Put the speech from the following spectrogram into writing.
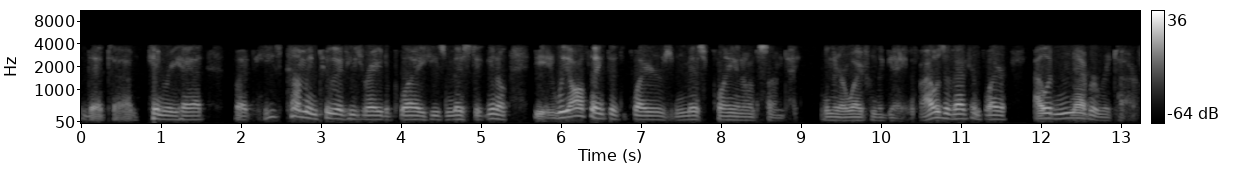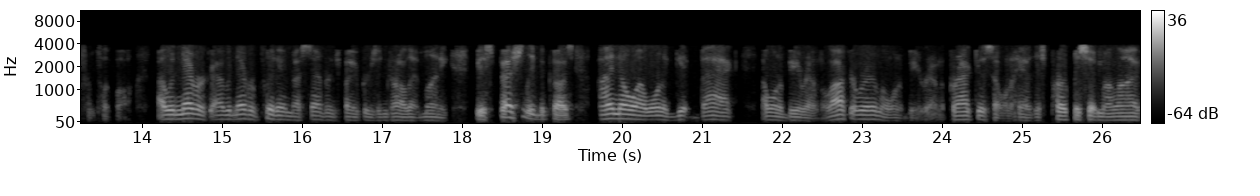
that uh, Henry had, but he's coming to it. He's ready to play. He's missed it. You know, we all think that the players miss playing on Sunday. when they're away from the game. If I was a veteran player, I would never retire from football. I would never I would never put in my severance papers and draw that money, especially because I know I want to get back. I want to be around the locker room. I want to be around the practice. I want to have this purpose in my life.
